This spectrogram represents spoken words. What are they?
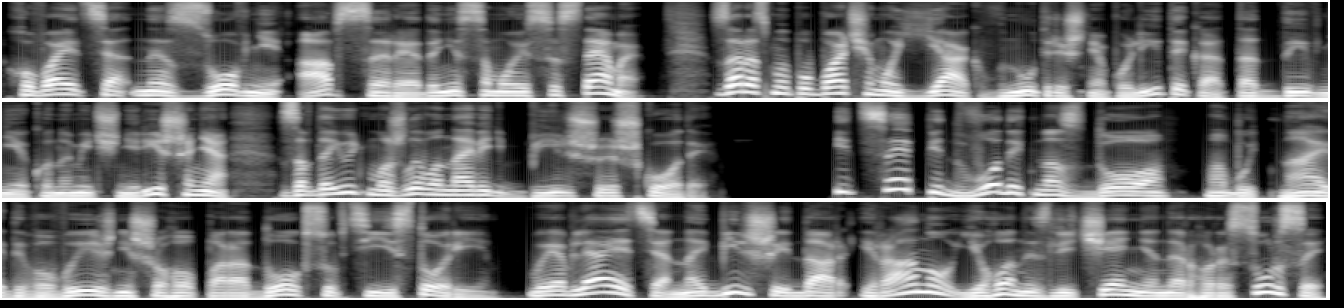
ховається не ззовні, а всередині самої системи? Зараз ми побачимо, як внутрішня політика та дивні економічні рішення завдають, можливо, навіть більшої шкоди. І це підводить нас до, мабуть, найдивовижнішого парадоксу в цій історії. Виявляється, найбільший дар Ірану, його незліченні енергоресурси,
